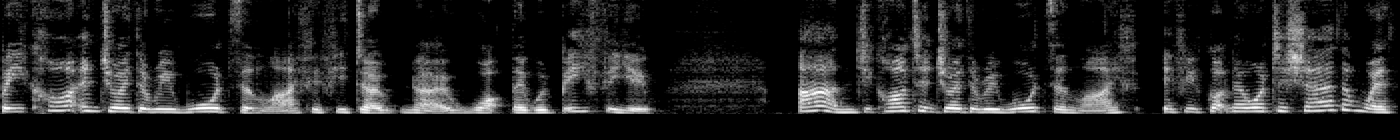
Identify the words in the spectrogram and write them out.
But you can't enjoy the rewards in life if you don't know what they would be for you. And you can't enjoy the rewards in life if you've got no one to share them with.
